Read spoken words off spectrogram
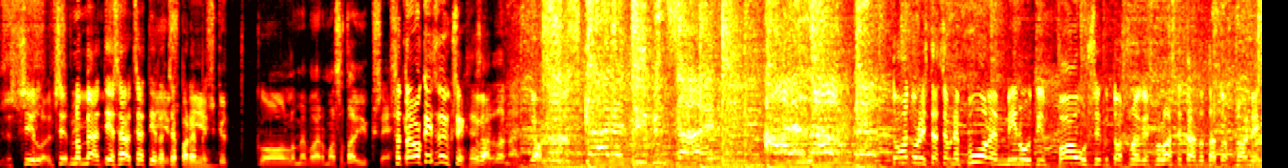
Silloin, si, no mä en tiedä, sä, sä tiedät se paremmin. 53, varmaan 101 ehkä. Sata, okei, 101, hyvä. Sanotaan näin. Joo. Tuohon tuli sitten semmonen puolen minuutin paussi, kun tossa noin, jos me lasketaan tota tossa noin, niin...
